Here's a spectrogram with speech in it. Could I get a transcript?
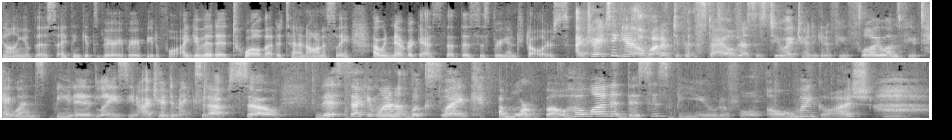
detailing of this. I think it's very, very beautiful. I give it a 12 out of 10, honestly. I would never guess that this is $300. I tried to get a lot of different style dresses too. I tried to get a few flowy ones, a few tight ones, beaded, lace, you know, I tried to mix it up. So this second one looks like a more boho one. This is beautiful. Oh my gosh.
